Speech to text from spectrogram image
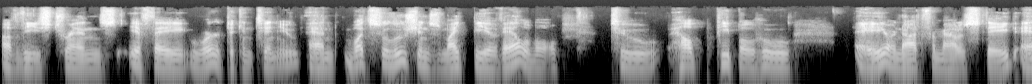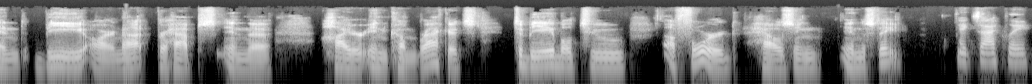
of these trends if they were to continue? And what solutions might be available to help people who a, are not from out of state, and B, are not perhaps in the higher income brackets to be able to afford housing in the state. Exactly.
